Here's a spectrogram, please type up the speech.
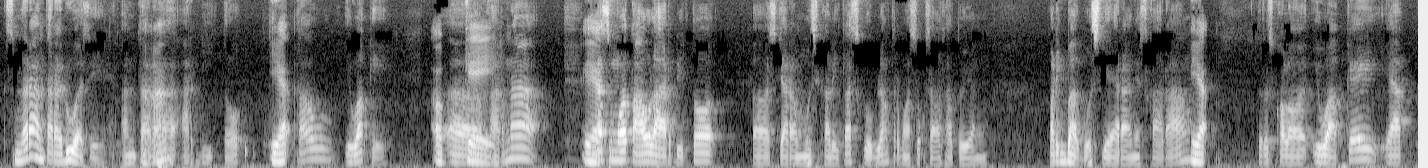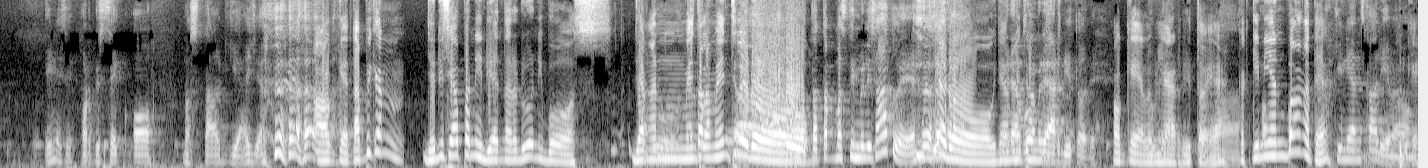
sebenarnya antara dua sih, antara Ardito Ya, atau Iwake. oke. Eh, karena Ya. kita semua tahu lah Ardito eh, secara musikalitas gue bilang termasuk salah satu yang paling bagus di eranya sekarang. Ya, Terus kalau Iwake ya ini sih for the sake of nostalgia aja. Oke, tapi kan jadi siapa nih di antara dua nih, Bos? Jangan mencela-mencela dong. Aduh, tetap mesti milih satu ya. Iya dong, jangan aku milih Ardito deh. Oke, lo milih Ardito ya. Ah. Kekinian banget ya. Kekinian sekali ya memang. Oke.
